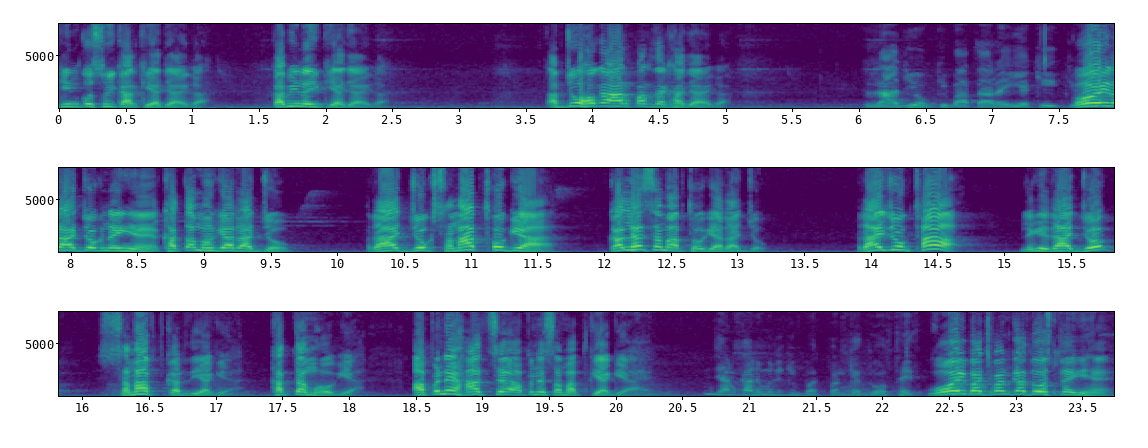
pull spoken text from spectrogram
कि इनको स्वीकार किया जाएगा। कभी नहीं किया जाएगा। अब जो होगा हर पर देखा जाएगा। राजयोग की बात आ रही है कि- कोई राजयोग नहीं है। खत्म हो गया राजयोग। राजयोग समाप्त हो गया। कल है समाप्त हो गया राजयोग। राजयोग था लेकिन राजयोग समाप्त कर दिया गया खत्म हो गया। अपने हाथ से अपने समाप्त किया गया है। जानकारी मिली कि बचपन के दोस्त है कोई बचपन का दोस्त नहीं है।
